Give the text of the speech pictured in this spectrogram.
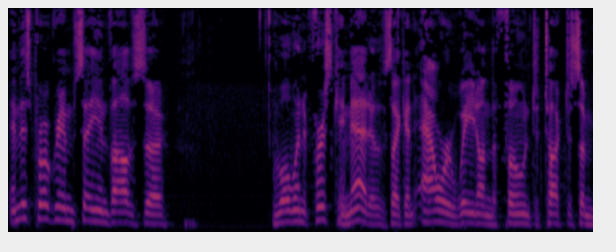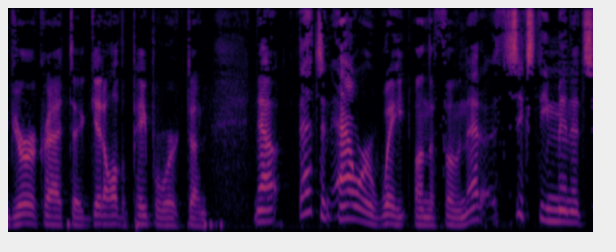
And this program, say, involves uh, well, when it first came out, it was like an hour wait on the phone to talk to some bureaucrat to get all the paperwork done. Now, that's an hour wait on the phone. That 60 minutes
